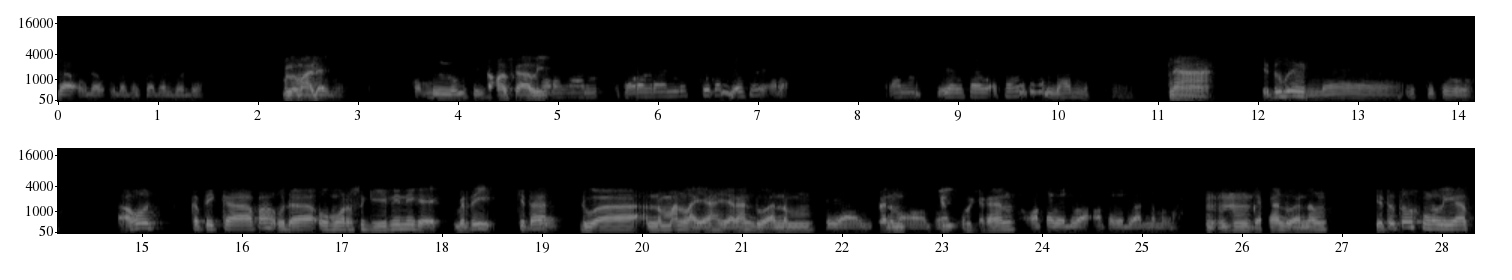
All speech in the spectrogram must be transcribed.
udah udah udah persiapan jodoh. Belum ada Belum ya? Kok belum sih? sama sekali. Orang ran, seorang randes itu kan biasanya orang randes yang cewek cewek itu kan banyak. Nah, itu Bre. Nah, itu tuh. Aku ketika apa udah umur segini nih kayak berarti kita dua eneman lah ya, ya kan? Dua enam, Iya, dua enam tujuh, ya kan? OTW 2 OTW 26 lah. Mm-mm, ya kan dua enam. Itu tuh ngelihat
